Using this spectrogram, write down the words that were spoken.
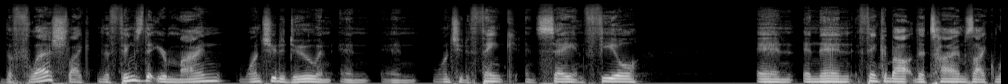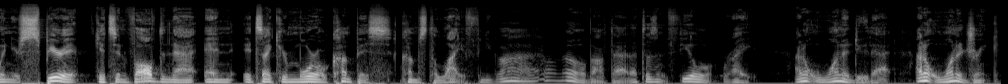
the flesh, like the things that your mind wants you to do and and and wants you to think and say and feel. And and then think about the times like when your spirit gets involved in that and it's like your moral compass comes to life and you go, oh, I don't know about that. That doesn't feel right. I don't want to do that. I don't want to drink.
